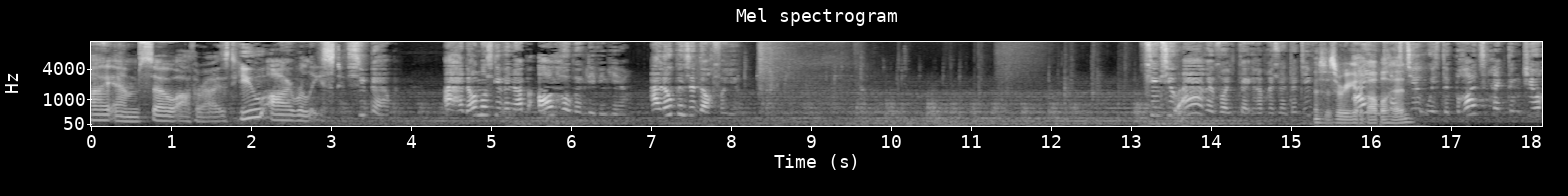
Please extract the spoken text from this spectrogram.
I am so authorized. You are released. Superb. I had almost given up all hope of leaving here. I'll open the door for you. Since you are a Vault-Tec representative, This is where you get a I bobblehead. entrust you with the broad spectrum cure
